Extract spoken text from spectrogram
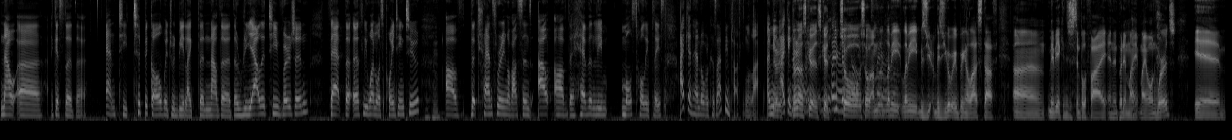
now. Uh, I guess the the anti-typical, which would be like the now the the reality version that the earthly one was pointing to of the transferring of our sins out of the heavenly most holy place. I can hand over because I've been talking a lot. I mean, no, I can. no, no, it's good, it's good. So, so um, Explain let me, let me, because you, because you bring a lot of stuff. Um, maybe I can just simplify and then put in my, my own words. Um,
